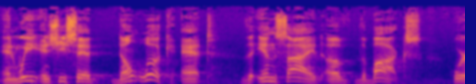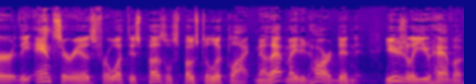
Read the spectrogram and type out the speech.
And we and she said, "Don't look at the inside of the box where the answer is for what this puzzle's supposed to look like." Now that made it hard, didn't it? Usually you have a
